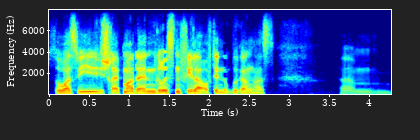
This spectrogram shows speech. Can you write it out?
Sowas wie, schreib mal deinen größten Fehler auf, den du begangen hast. Ähm,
